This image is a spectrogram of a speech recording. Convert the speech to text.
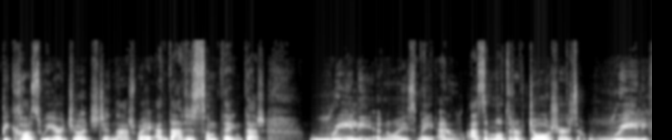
because we are judged in that way. And that is something that really annoys me. And as a mother of daughters, really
